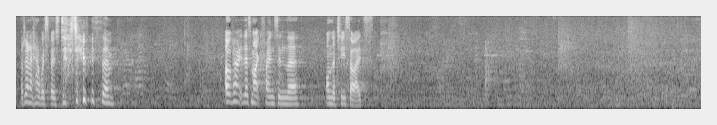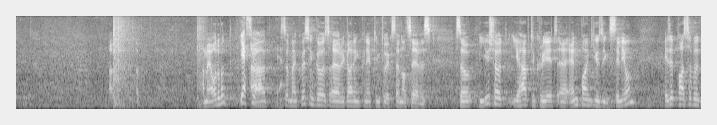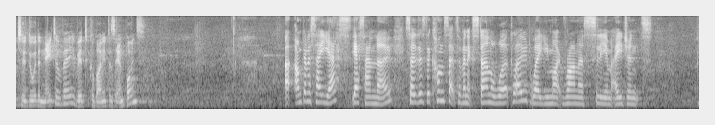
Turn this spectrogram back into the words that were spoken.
I don't know how we're supposed to do with them. Oh, apparently there's microphones in the, on the two sides. Uh, uh, am I audible? Yes, you are. Uh, yeah. So my question goes uh, regarding connecting to external service. So you showed you have to create an endpoint using Cilium. Is it possible to do it a native way with Kubernetes endpoints? I'm going to say yes, yes and no. So there's the concept of an external workload where you might run a Cilium agent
